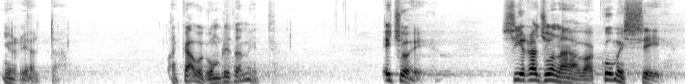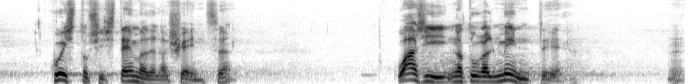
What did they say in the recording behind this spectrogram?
in realtà. Mancava completamente. E cioè si ragionava come se questo sistema della scienza quasi naturalmente eh,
